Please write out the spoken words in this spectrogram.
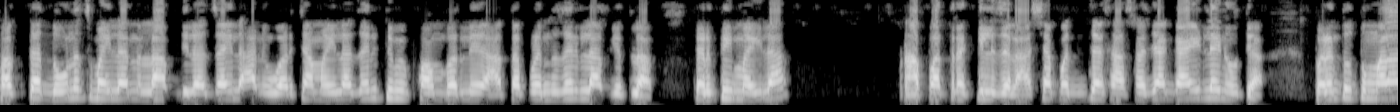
फक्त दोनच महिलांना लाभ दिला जाईल आणि वरच्या महिला जरी तुम्ही फॉर्म भरले आतापर्यंत जरी लाभ घेतला तर ती महिला अपात्र केली जाईल. अशा पद्धतीच्या शासनाच्या गाईडलाईन होत्या. परंतु तुम्हाला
